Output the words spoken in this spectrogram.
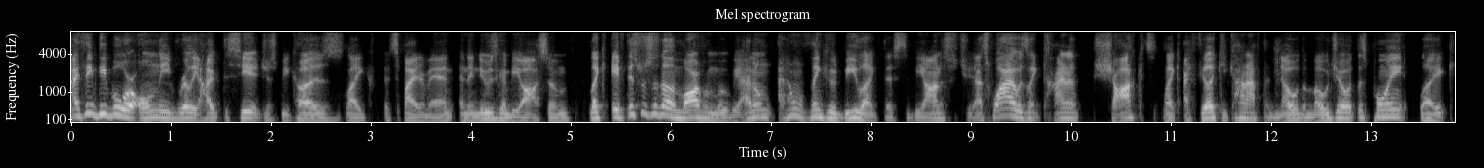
i think people were only really hyped to see it just because like it's spider-man and they knew it was to be awesome like if this was another marvel movie i don't i don't think it would be like this to be honest with you that's why i was like kind of shocked like i feel like you kind of have to know the mojo at this point like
